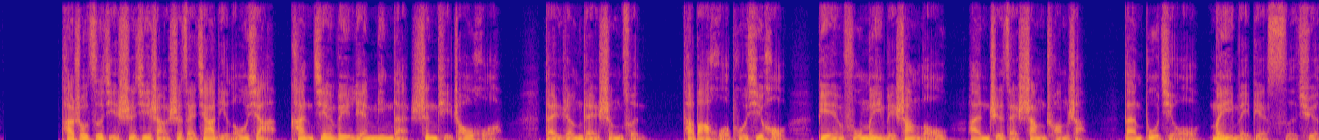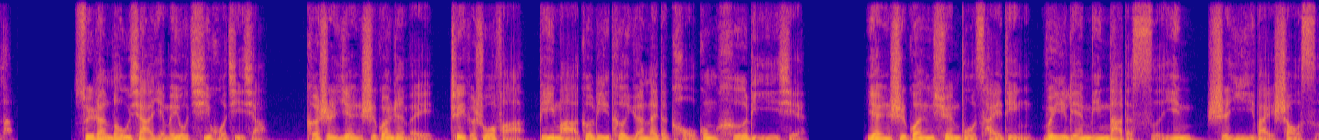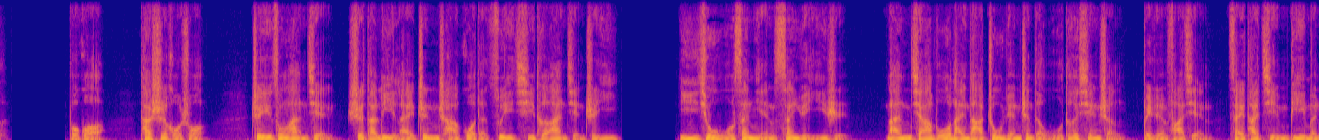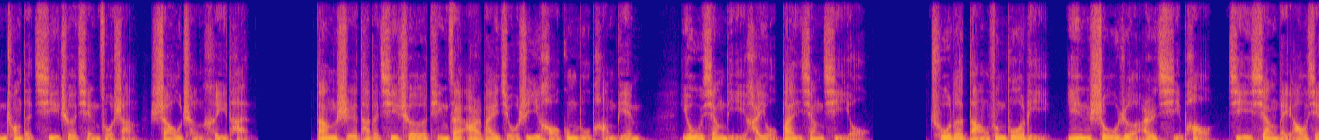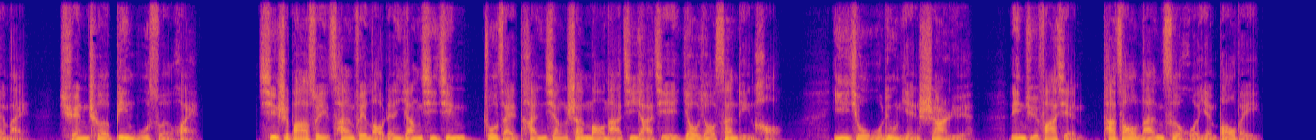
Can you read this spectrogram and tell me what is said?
他说自己实际上是在家里楼下看见威廉明的身体着火，但仍然生存。他把火扑熄后，便扶妹妹上楼。安置在上床上，但不久妹妹便死去了。虽然楼下也没有起火迹象，可是验尸官认为这个说法比玛格丽特原来的口供合理一些。验尸官宣布裁定威廉明娜的死因是意外烧死。不过他事后说，这宗案件是他历来侦查过的最奇特案件之一。一九五三年三月一日。南加罗来纳州元镇的伍德先生被人发现在他紧闭门窗的汽车前座上烧成黑炭。当时他的汽车停在二百九十一号公路旁边，油箱里还有半箱汽油。除了挡风玻璃因受热而起泡及向内凹陷外，全车并无损坏。七十八岁残废老人杨锡金住在檀香山茂纳基亚街幺幺三零号。一九五六年十二月，邻居发现。他遭蓝色火焰包围，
